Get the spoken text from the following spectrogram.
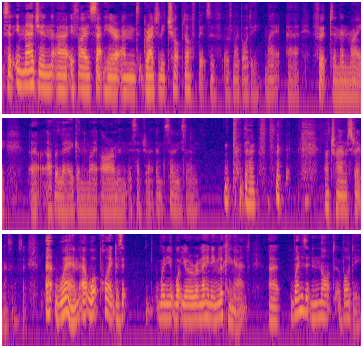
said, imagine uh, if I sat here and gradually chopped off bits of, of my body, my uh, foot and then my uh, other leg and my arm and etc. And slowly, slowly. Don't. I'll try and restrain myself. So, when, at what point does it, when you, what you're remaining looking at, uh, when is it not a body?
